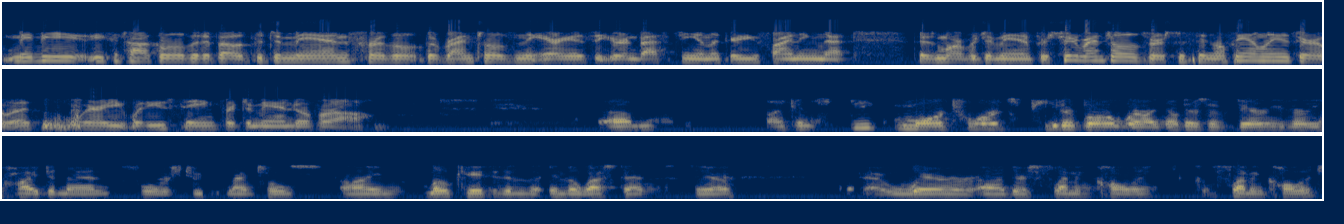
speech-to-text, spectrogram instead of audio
maybe you can talk a little bit about the demand for the, the rentals in the areas that you're investing in. Like, are you finding that there's more of a demand for student rentals versus single families, or where are you, what are you seeing for demand overall? Um, I can speak more towards Peterborough, where I know there's a very, very high demand for student rentals. I'm located in the in the West End there, uh, where uh, there's Fleming College. Fleming College.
